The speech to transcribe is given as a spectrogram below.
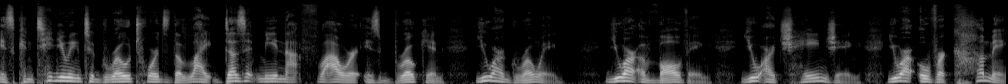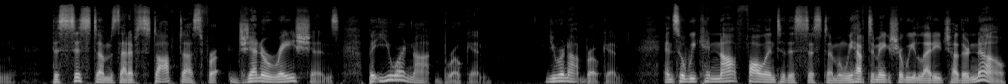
is continuing to grow towards the light, doesn't mean that flower is broken. You are growing. You are evolving. You are changing. You are overcoming the systems that have stopped us for generations, but you are not broken. You are not broken. And so we cannot fall into this system and we have to make sure we let each other know.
